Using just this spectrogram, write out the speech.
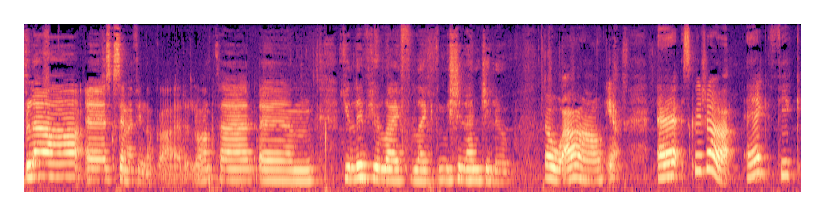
bla. Uh, skal se om jeg finner noe relevant her. Um, you live your life like Michelangelo. Oh, wow. Ja. Uh, skal vi se. Jeg fikk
